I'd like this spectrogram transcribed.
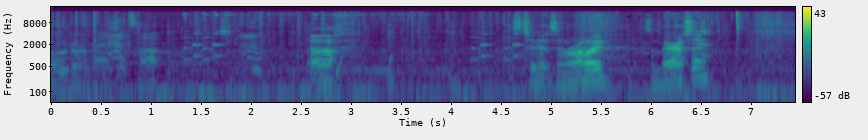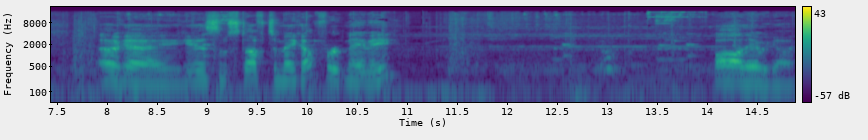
Motor maggots, huh? Ugh. That's two hits in a row. It's embarrassing. Okay, here's some stuff to make up for it, maybe. Ooh. Oh, there we go.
